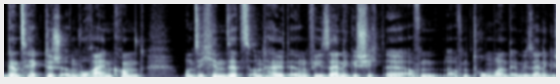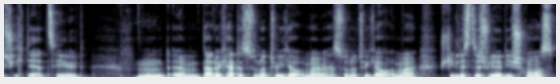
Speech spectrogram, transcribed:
ganz hektisch irgendwo reinkommt und sich hinsetzt und halt irgendwie seine Geschichte äh, auf dem, auf dem Tonband irgendwie seine Geschichte erzählt. Hm. Und ähm, dadurch hattest du natürlich auch immer, hast du natürlich auch immer stilistisch wieder die Chance,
